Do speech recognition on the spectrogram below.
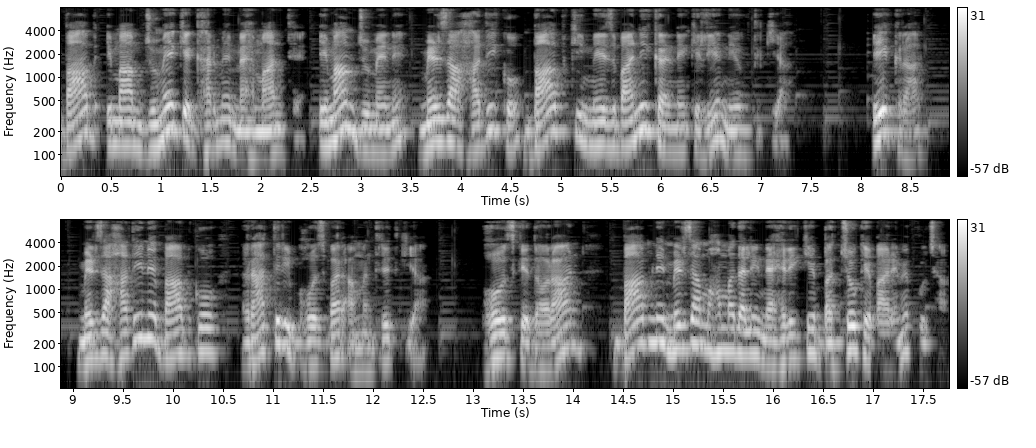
बाब इमाम जुमे के घर में मेहमान थे। इमाम जुमे ने मिर्ज़ा हादी को बाब की मेजबानी करने के लिए नियुक्त किया। एक रात मिर्ज़ा हादी ने बाब को रात्रि भोज पर आमंत्रित किया। भोज के दौरान बाब ने मिर्ज़ा मोहम्मद अली नहरी के बच्चों के बारे में पूछा।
